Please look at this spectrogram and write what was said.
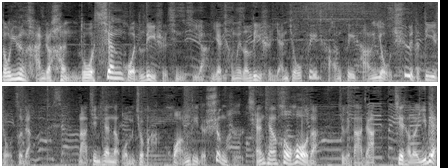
都蕴含着很多鲜活的历史信息啊，也成为了历史研究非常非常有趣的第一手资料。那今天呢，我们就把皇帝的圣旨前前后后的就给大家介绍了一遍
